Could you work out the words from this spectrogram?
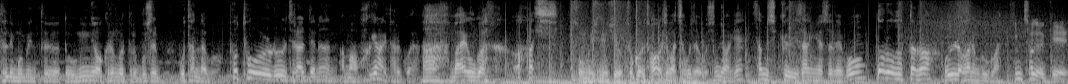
들리 모멘트 또 응력 그런 것들을 무시 못 한다고. 포토를 지날 때는 아마 확연하게 다를 거야. 아 마의 구간. 아씨. 소음이 신시여. 조건을 정확히 맞춰보자고 신중하게 30km 이상이었어야 되고 떨어졌다가 올라가는 구간 힘차게 이렇게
